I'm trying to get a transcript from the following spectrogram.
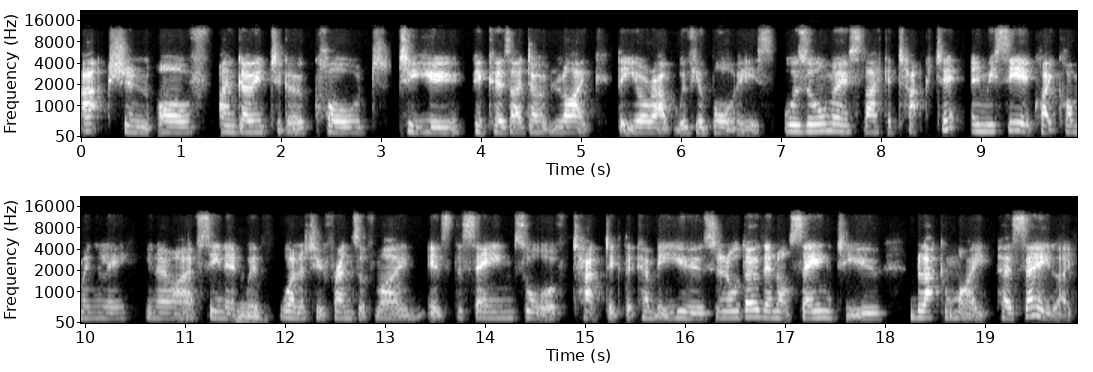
action of I'm going to go cold to you because I don't like that you're out with your boys was almost like a tactic. And we see it quite commonly you know i've seen it mm. with one or two friends of mine. It's the same sort of tactic that can be used. And although they're not saying to you black and white per se like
